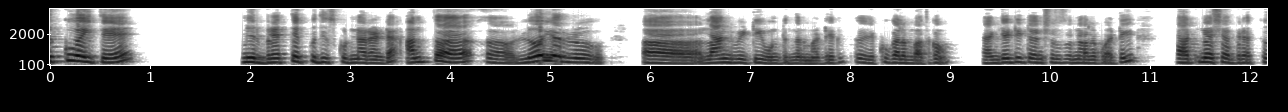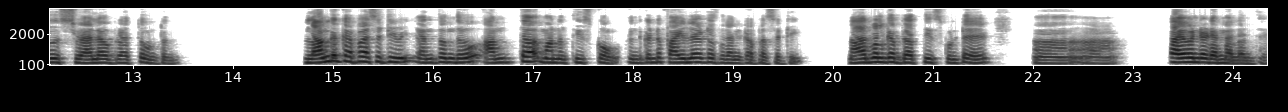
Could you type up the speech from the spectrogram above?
ఎక్కువైతే మీరు బ్రెత్ ఎక్కువ తీసుకుంటున్నారంటే అంత లోయర్ లాంగ్విటీ ఉంటుందన్నమాట. ఎక్కువ కాలం బతకం. యాంగ్జైటీ టెన్షన్స్ ఉన్న వాళ్ళకి బట్టి shortness of breath swallow breath ఉంటుంది. లంగ్ కెపాసిటీ ఎంత ఉందో అంత మనం తీసుకోం. ఎందుకంటే ఫైవ్ లీటర్స్ లంగ్ కెపాసిటీ. నార్మల్గా బ్రెత్ తీసుకుంటే ఫైవ్ హండ్రెడ్ ఎంఎల్ అంతే.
